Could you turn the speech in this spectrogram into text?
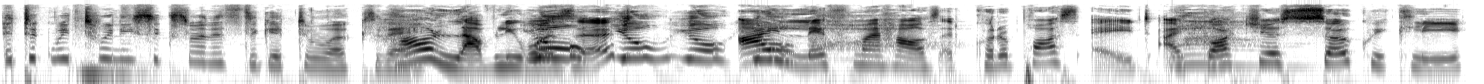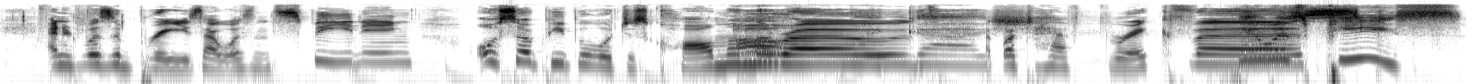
It took me 26 minutes to get to work today. How lovely was Yo, it? yo, yo, yo. I left my house at quarter past eight. I got here so quickly, and it was a breeze. I wasn't speeding. Also, people were just calm on Oh the roads. I got to have breakfast. There was peace.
